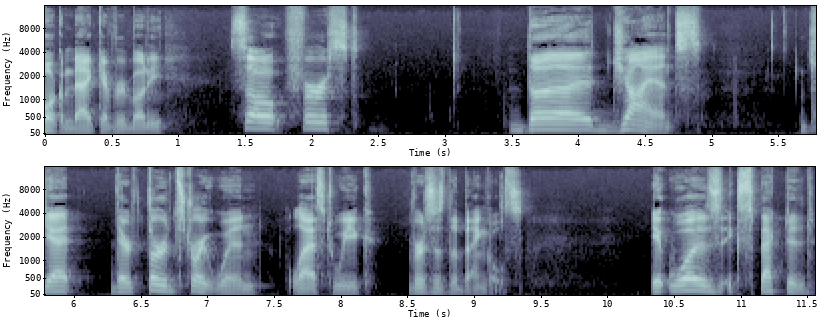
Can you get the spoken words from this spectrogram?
Welcome back, everybody. So, first, the Giants get their third straight win last week versus the Bengals. It was expected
